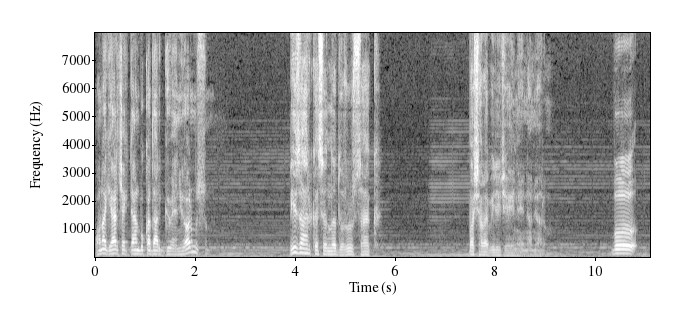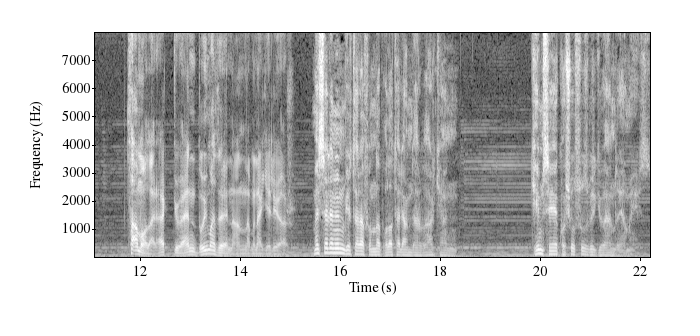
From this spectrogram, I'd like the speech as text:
Ona gerçekten bu kadar güveniyor musun? Biz arkasında durursak başarabileceğine inanıyorum. Bu tam olarak güven duymadığın anlamına geliyor. Meselenin bir tarafında Polat Alemdar varken kimseye koşulsuz bir güven duyamayız.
